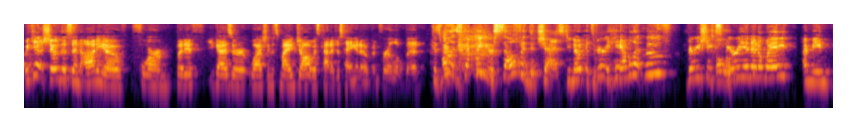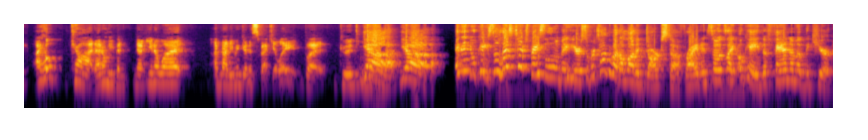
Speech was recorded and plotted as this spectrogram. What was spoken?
we can't show this in audio form. But if you guys are watching this, my jaw was kind of just hanging open for a little bit because really stabbing yourself in the chest, you know, it's a very Hamlet move, very Shakespearean in a way. I mean, I hope God, I don't even know. You know what? I'm not even going to speculate, but good. Yeah, yeah. And then, okay, so let's touch base a little bit here. So we're talking about a lot of dark stuff, right? And so it's like, okay, the fandom of The Cure.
